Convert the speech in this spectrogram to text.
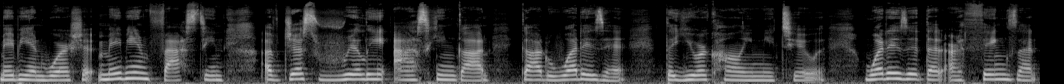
maybe in worship, maybe in fasting, of just really asking God, God, what is it that you are calling me to? What is it that are things that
